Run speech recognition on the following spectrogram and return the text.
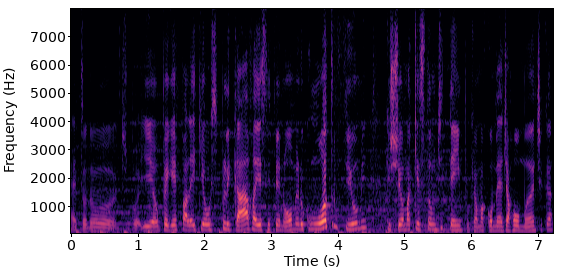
É todo. Tipo, e eu peguei falei que eu explicava esse fenômeno com outro filme que chama Questão de Tempo, que é uma comédia romântica.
